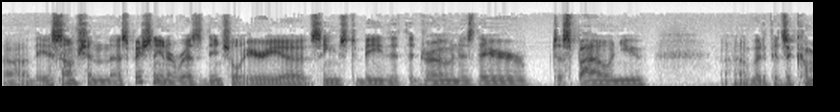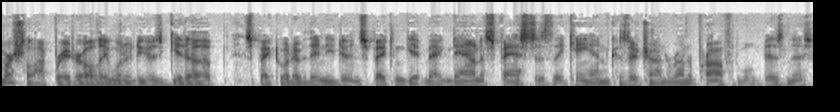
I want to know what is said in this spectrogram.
Uh, the assumption, especially in a residential area, seems to be that the drone is there to spy on you. Uh, but if it's a commercial operator, all they want to do is get up, inspect whatever they need to inspect, and get back down as fast as they can because they're trying to run a profitable business.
